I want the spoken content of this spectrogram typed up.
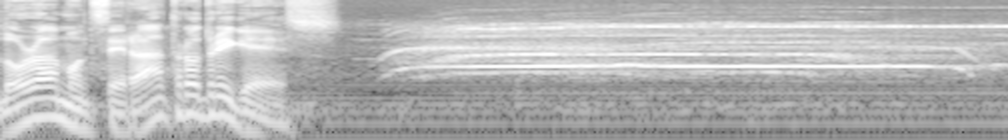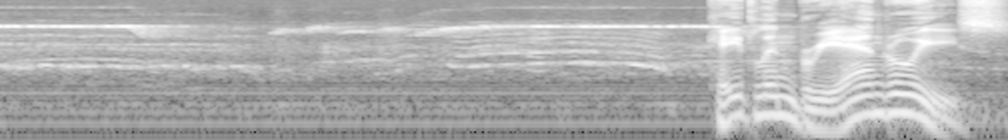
Laura Montserrat Rodriguez. Caitlin Brienne Ruiz.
